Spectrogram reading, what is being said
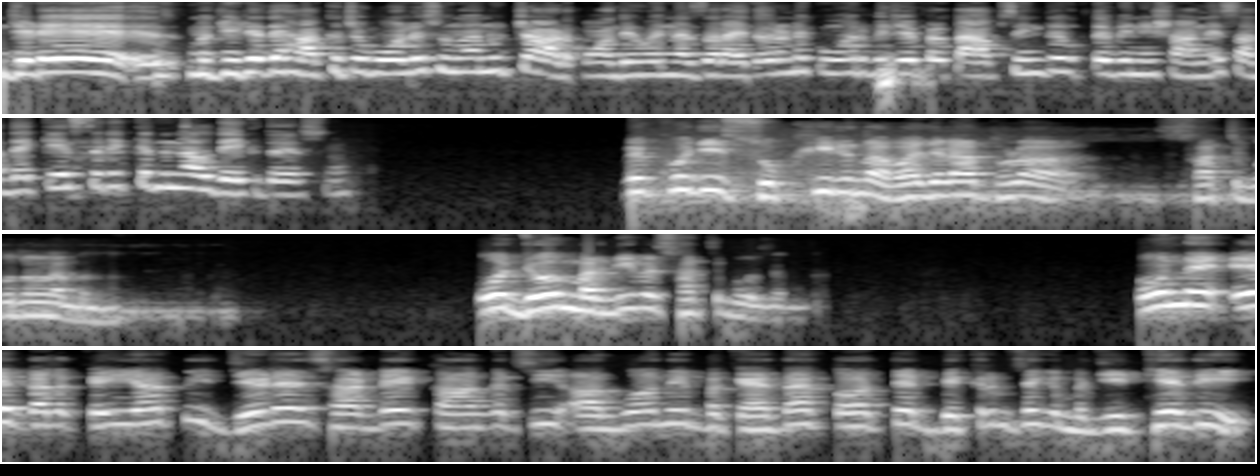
ਜਿਹੜੇ ਮਜੀਠੇ ਦੇ ਹੱਕ 'ਚ ਬੋਲੇ ਸੀ, ਉਹਨਾਂ ਨੂੰ ਝਾੜ ਪਾਉਂਦੇ ਹੋਏ ਨਜ਼ਰ ਆਏ ਤੇ ਉਹਨਾਂ ਨੇ ਕੁੰਵਰ ਵਿਜੇ ਪ੍ਰਤਾਪ ਸਿੰਘ ਦੇ ਉੱਤੇ ਵੀ ਨਿਸ਼ਾਨੇ ਸਾਧੇ ਕਿਸ ਤਰੀਕੇ ਦੇ ਨਾਲ ਦੇਖਦੇ ਹੋ ਇਸ ਨੂੰ ਵੇਖੋ ਜੀ, ਸੁਖੀ ਰੰਧਾਵਾ ਜਿਹੜਾ ਥੋੜਾ ਸੱਚ ਬੋਲਣ ਵਾਲਾ ਬੰਦਾ। ਉਹ ਜੋ ਮਰਜ਼ੀ ਵਿੱਚ ਸੱਚ ਬੋਲ ਦਿੰਦਾ। ਉਹਨੇ ਇਹ ਗੱਲ ਕਹੀ ਆ ਵੀ ਜਿਹੜੇ ਸਾਡੇ ਕਾਂਗਰਸੀ ਆਗੂਆਂ ਨੇ ਬਕਾਇਦਾ ਤੌਰ ਤੇ ਵਿਕਰਮ ਸਿੰਘ ਮਜੀਠੀਏ ਦੀ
